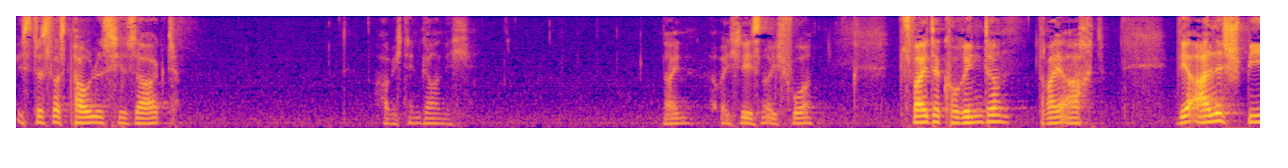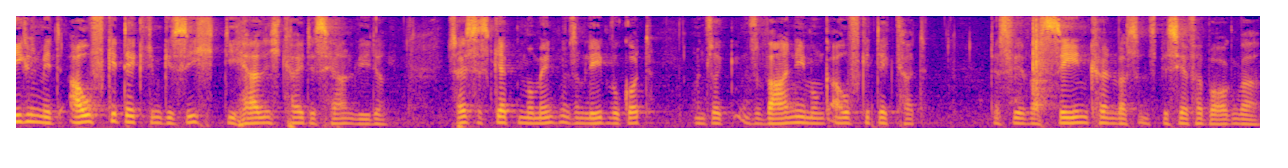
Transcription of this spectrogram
ist das, was Paulus hier sagt, habe ich den gar nicht. Nein, aber ich lese euch vor. 2. Korinther 3,8. Wir alle spiegeln mit aufgedecktem Gesicht die Herrlichkeit des Herrn wider. Das heißt, es gibt einen Moment in unserem Leben, wo Gott unsere, unsere Wahrnehmung aufgedeckt hat, dass wir was sehen können, was uns bisher verborgen war.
